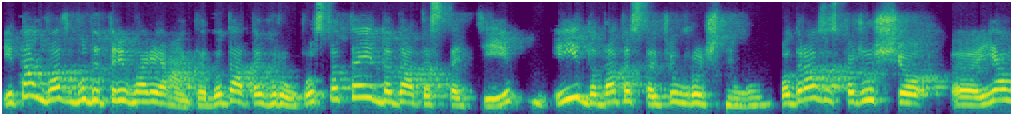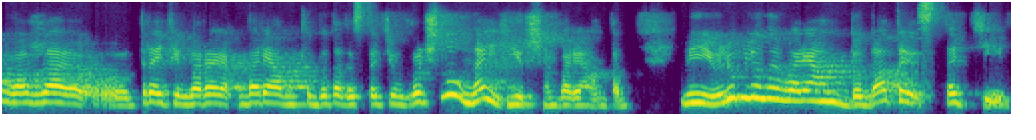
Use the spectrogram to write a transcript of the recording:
І там у вас буде три варіанти: додати групу статей, додати статті і додати статтю вручну. Одразу скажу, що е, я вважаю е, третій варі- варіант додати статтю вручну найгіршим варіантом. Мій улюблений варіант додати статті.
